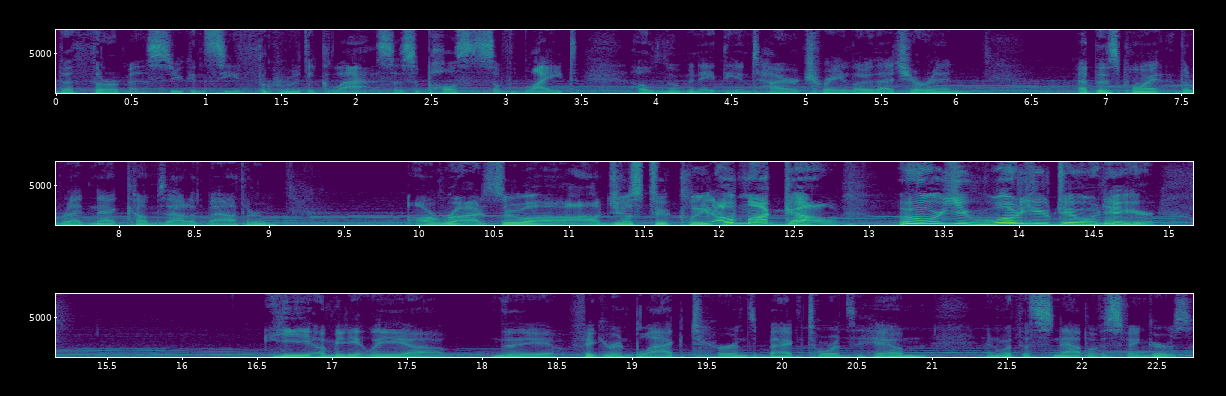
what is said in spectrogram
the thermos. You can see through the glass as the pulses of light illuminate the entire trailer that you're in. At this point, the redneck comes out of the bathroom. All right, so uh, I'll just to clean. Oh my god, who are you? What are you doing here? He immediately, uh, the figure in black, turns back towards him, and with a snap of his fingers,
